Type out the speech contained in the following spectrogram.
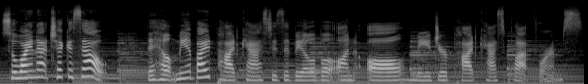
So why not check us out? The Help Me Abide podcast is available on all major podcast platforms.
